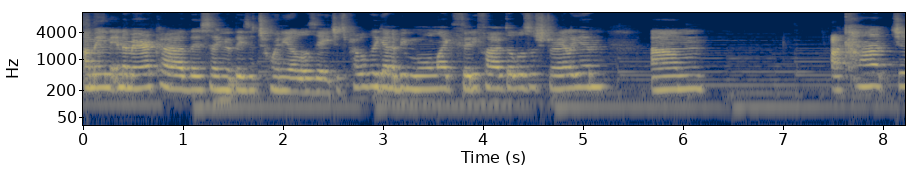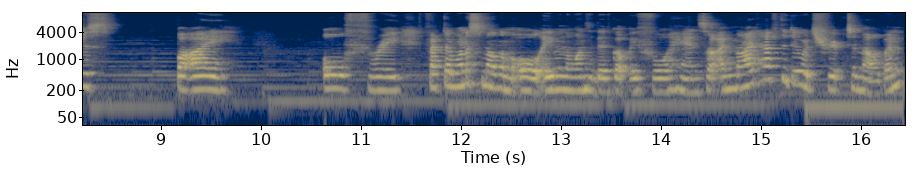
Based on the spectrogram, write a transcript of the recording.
I mean, in America, they're saying that these are $20 each. It's probably gonna be more like $35 Australian. Um, I can't just buy all three. In fact, I want to smell them all, even the ones that they've got beforehand. So I might have to do a trip to Melbourne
